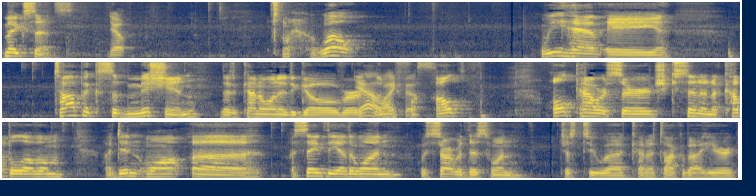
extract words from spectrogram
Makes sense. Yep. Well, we have a topic submission that I kind of wanted to go over. Yeah, I me like fi- this. Alt, Alt Power Surge sent in a couple of them. I didn't want. Uh, I saved the other one. We start with this one just to uh, kind of talk about here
